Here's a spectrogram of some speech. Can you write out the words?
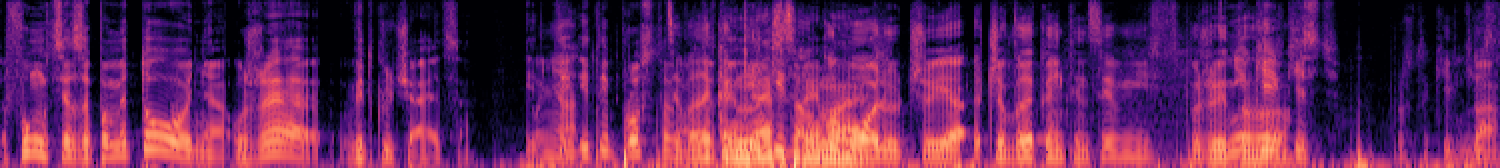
функція запам'ятовування вже відключається. І ти, і ти просто Це велика ти кількість алкоголю, чи, чи велика інтенсивність спожитого? Ні, кількість. Просто кількість. Да.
